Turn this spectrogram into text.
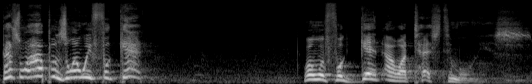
That's what happens when we forget. When we forget our testimonies.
